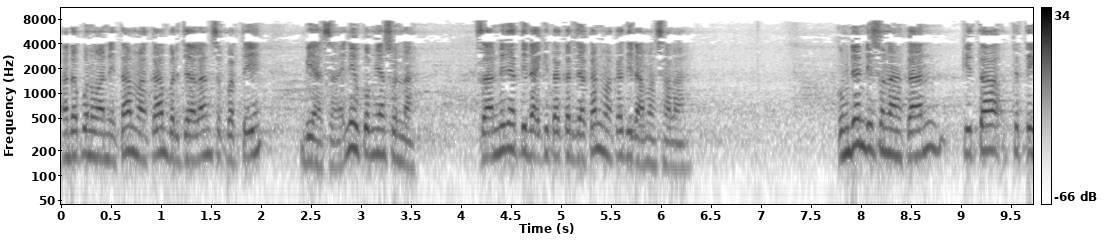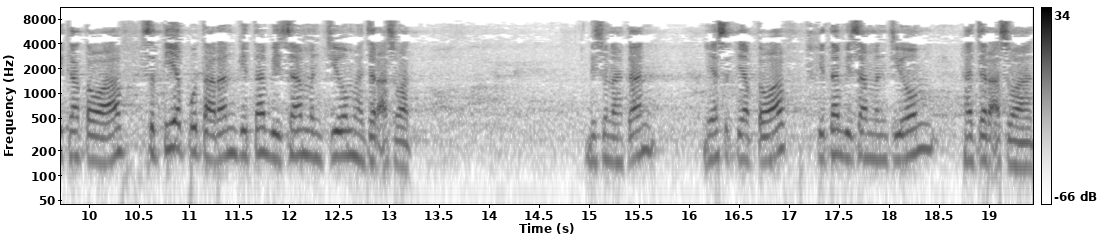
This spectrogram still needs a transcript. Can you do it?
Adapun wanita maka berjalan seperti biasa. Ini hukumnya sunnah. Seandainya tidak kita kerjakan maka tidak masalah. Kemudian disunahkan kita ketika tawaf setiap putaran kita bisa mencium hajar aswad. Disunahkan ya setiap tawaf kita bisa mencium hajar aswad.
